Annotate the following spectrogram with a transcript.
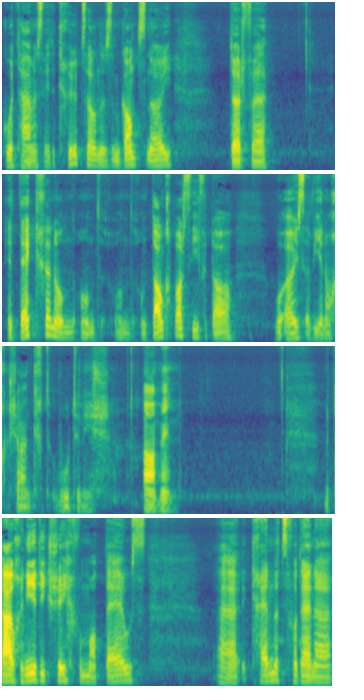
gut haben es wieder gehört, sondern dass wir ganz neu dürfen entdecken und, und, und, und dankbar sein für das, was uns an Weihnachten geschenkt worden ist. Amen. Wir tauchen nie die Geschichte von Matthäus. Äh, kennen es von diesen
